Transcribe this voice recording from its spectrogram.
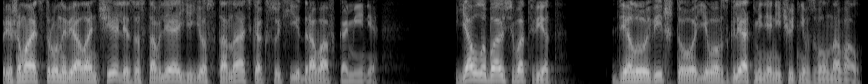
Прижимает струны виолончели, заставляя ее стонать, как сухие дрова в камине. Я улыбаюсь в ответ. Делаю вид, что его взгляд меня ничуть не взволновал.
